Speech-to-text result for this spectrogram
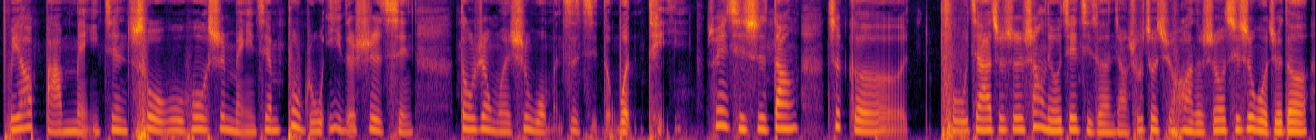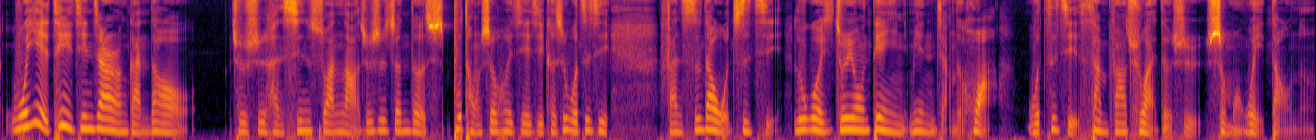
不要把每一件错误或是每一件不如意的事情都认为是我们自己的问题。所以，其实当这个仆家就是上流阶级的人讲出这句话的时候，其实我觉得我也替金家人感到就是很心酸啦。就是真的是不同社会阶级，可是我自己反思到我自己，如果就用电影里面讲的话，我自己散发出来的是什么味道呢？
